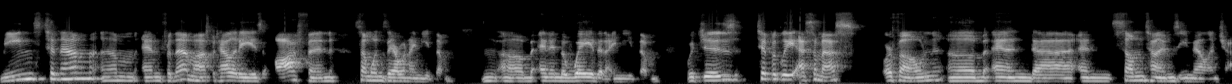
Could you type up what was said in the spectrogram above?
means to them. Um, and for them, hospitality is often someone's there when I need them um, and in the way that I need them, which is typically SMS or phone um, and, uh, and sometimes email and chat.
